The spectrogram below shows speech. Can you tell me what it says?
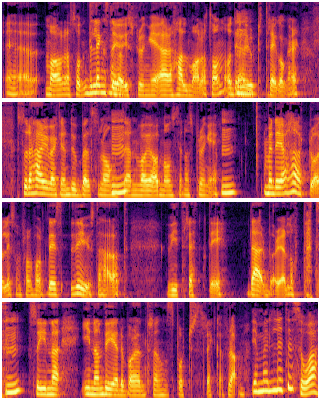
eh, maraton. Det längsta Nej. jag har ju sprungit är halvmaraton och det har jag gjort tre gånger. Så det här är ju verkligen dubbelt så långt än vad jag någonsin har sprungit. Men det jag har hört då liksom från folk, det är, det är just det här att vid 30, där börjar loppet. Så innan, innan det är det bara en transportsträcka fram. Ja men lite så.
